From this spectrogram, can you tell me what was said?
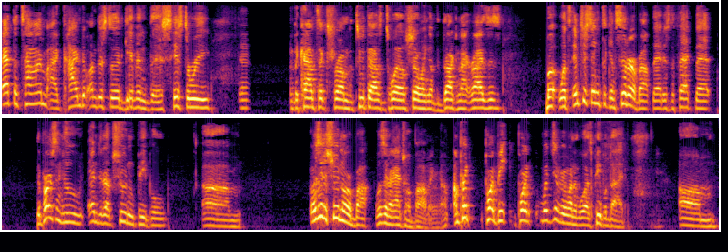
at the time, I kind of understood, given this history and the context from the 2012 showing of The Dark Knight Rises. But what's interesting to consider about that is the fact that the person who ended up shooting people, um, was it a shooting or a bomb? Was it an actual bombing? I'm pretty point point whichever one it was, people died. Um,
